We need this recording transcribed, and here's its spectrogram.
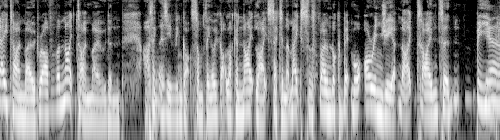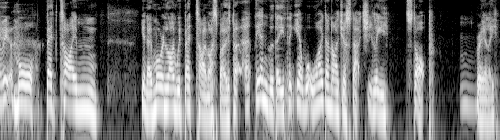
daytime mode rather than nighttime mode. And I think there's even got something we've got like a night light setting that makes the phone look a bit more orangey at night time to be Yeah, we- more bedtime you know more in line with bedtime I suppose. But at the end of the day you think yeah well, why don't I just actually stop? Mm. Really.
